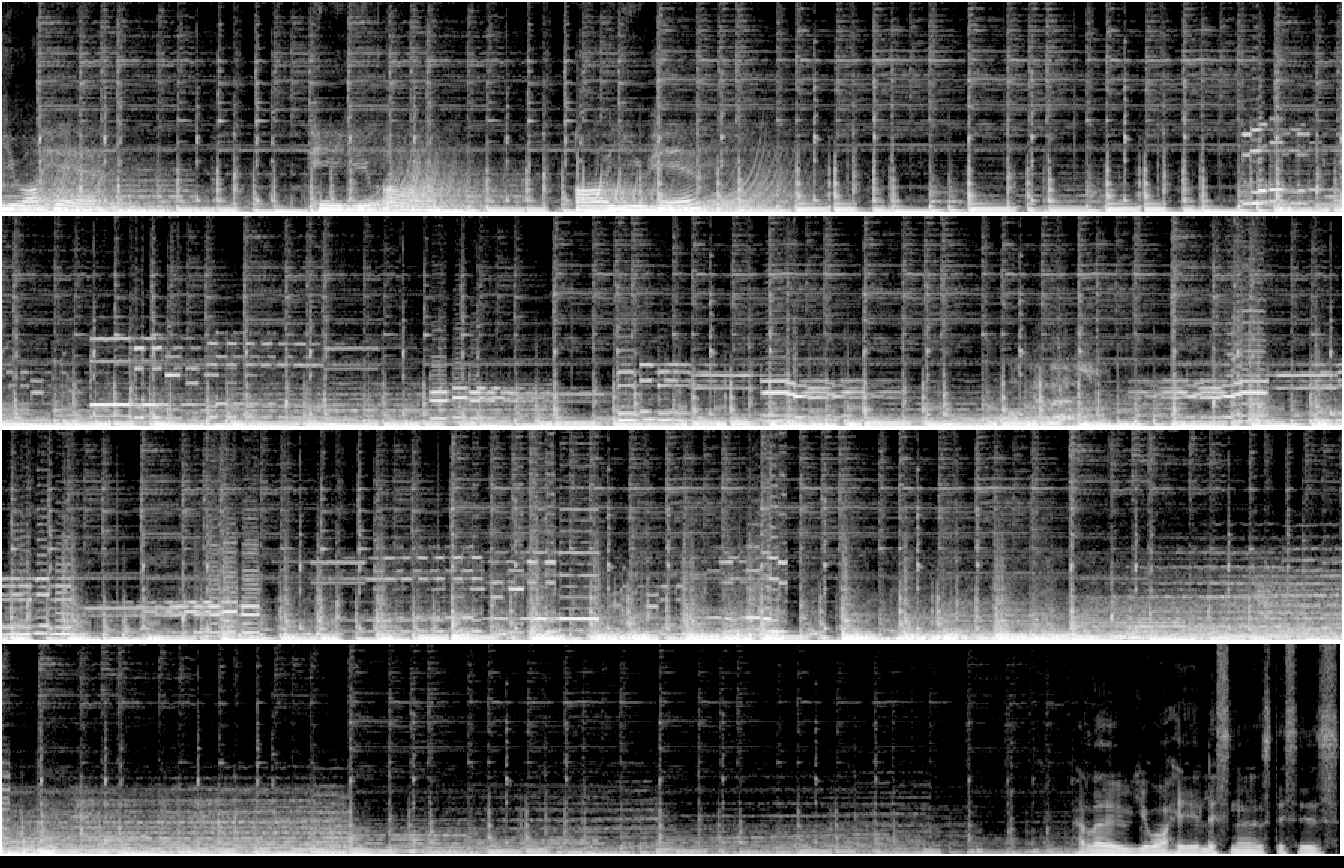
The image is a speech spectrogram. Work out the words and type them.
You are here. Here you are. Are you here? Listeners. This is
